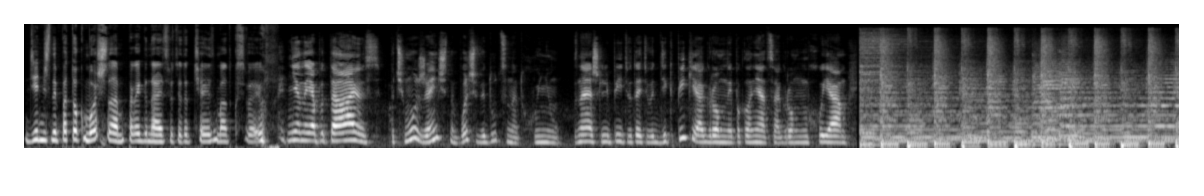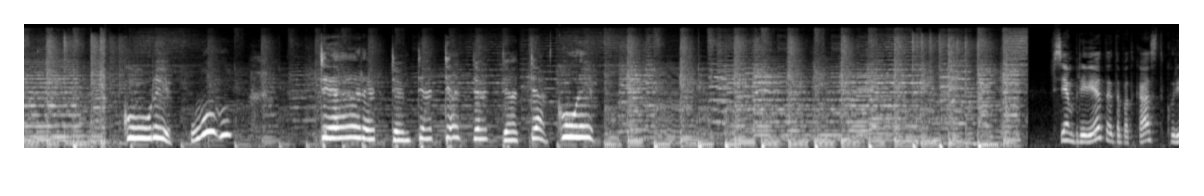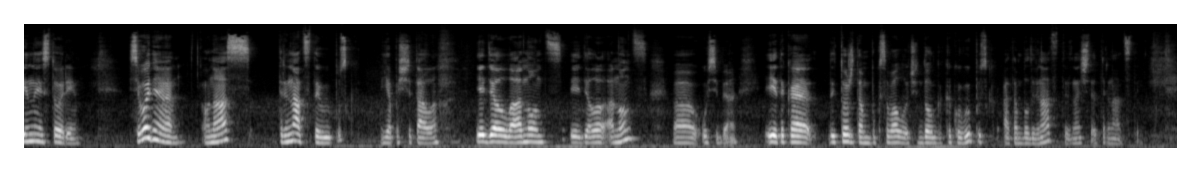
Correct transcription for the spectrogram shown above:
Денежный поток можешь нам прогнать вот этот через матку свою? Не, ну я пытаюсь. Почему женщины больше ведутся на эту хуйню? Знаешь, лепить вот эти вот дикпики огромные, поклоняться огромным хуям. Куры! Уху! Да-да-да-да-да-да-да! Куры! Всем привет, это подкаст «Куриные истории». Сегодня у нас 13 выпуск, я посчитала. Я делала анонс, я делала анонс э, у себя. И такая, и тоже там буксовала очень долго, какой выпуск, а там был 12 значит, это 13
